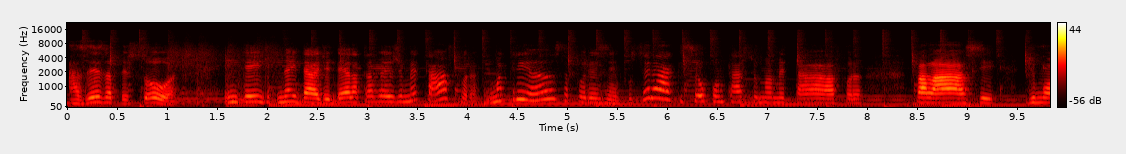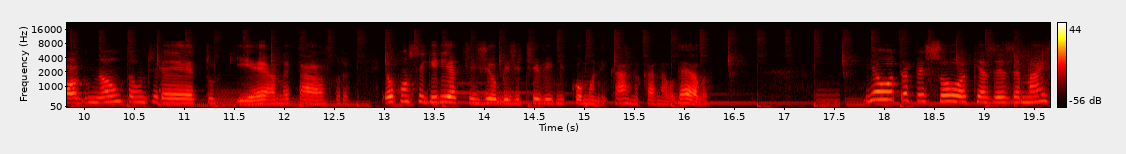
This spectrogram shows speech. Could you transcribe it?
Às vezes a pessoa entende na idade dela através de metáfora. Uma criança, por exemplo, será que se eu contasse uma metáfora, falasse de modo não tão direto, que é a metáfora, eu conseguiria atingir o objetivo e me comunicar no canal dela? E a outra pessoa que às vezes é mais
